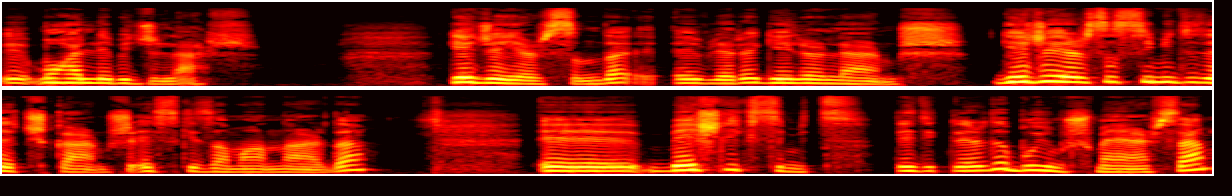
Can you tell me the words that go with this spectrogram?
e, muhallebiciler. Gece yarısında evlere gelirlermiş. Gece yarısı simidi de çıkarmış eski zamanlarda. E, beşlik simit dedikleri de buymuş meğersem.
